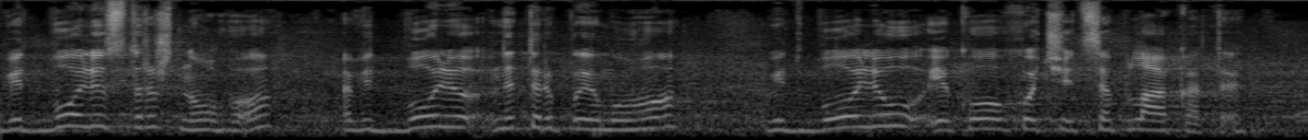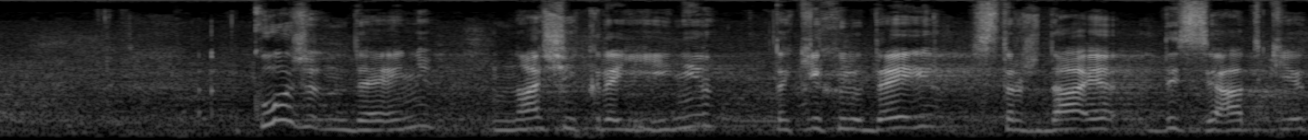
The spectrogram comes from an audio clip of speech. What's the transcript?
від болю страшного, від болю нетерпимого, від болю, якого хочеться плакати. Кожен день в нашій країні таких людей страждає десятки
